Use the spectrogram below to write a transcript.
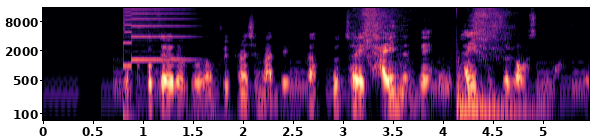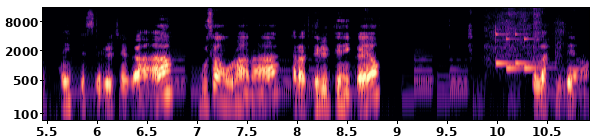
또 구독자 여러분 불편하시면 안 되니까 이 차에 다 있는데 하이패스가 없습니다. 네, 하이패스를 제가 무상으로 하나 달아 드릴 테니까요. 연락 주세요.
